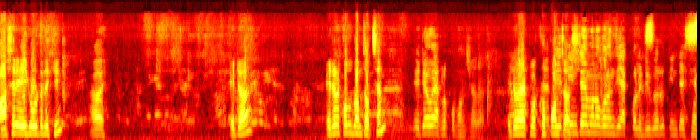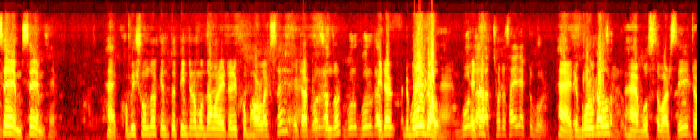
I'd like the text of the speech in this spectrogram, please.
পাশের এই গরুটা দেখি। ওই, এটা? এটার কত দাম চাচ্ছেন? এটাও এক লক্ষ পঞ্চাশ হাজার। এটাও এক লক্ষ হ্যাঁ, পঞ্চাশ। তিনটাই মনে করেন যে এক কোয়ালিটির গরু তিনটাই সেম Same, same. সেম। হ্যাঁ খুবই সুন্দর কিন্তু তিনটার মধ্যে আমার এটারই খুব ভালো লাগছে। এটা খুব সুন্দর। এটা গোলগাল হ্যাঁ এটা ছোট সাইজ একটু গোল। হ্যাঁ এটা গোলগাল পছন্দ। হ্যাঁ বুঝতে পারছি। এটা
